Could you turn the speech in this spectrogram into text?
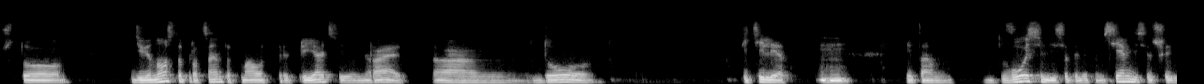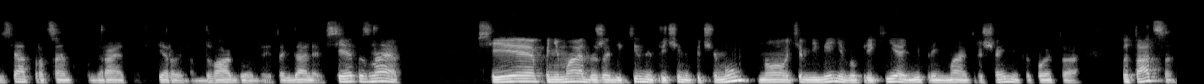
что 90% малых предприятий умирает а, до 5 лет. Mm-hmm. И там 80 или там 70-60% умирает в первые там, два года и так далее. Все это знают. Все понимают даже объективные причины, почему, но тем не менее, вопреки, они принимают решение какое-то пытаться.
